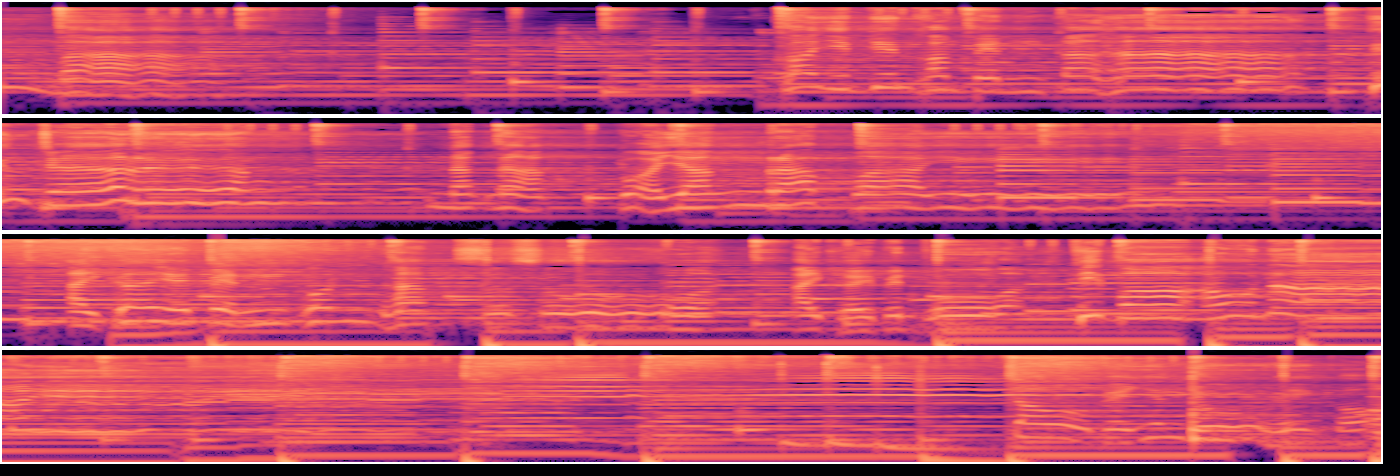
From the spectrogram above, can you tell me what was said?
ำบากขอหยิบยืนความเป็น ตาหา ถึงเจอเรื่องหนักๆก็ยังรับไหวไอเคยเป็นคนหักสัวๆไอเคยเป็นผัวที่บ่เอาหนเจ้าก็ยังอยู่ให้ก่อ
